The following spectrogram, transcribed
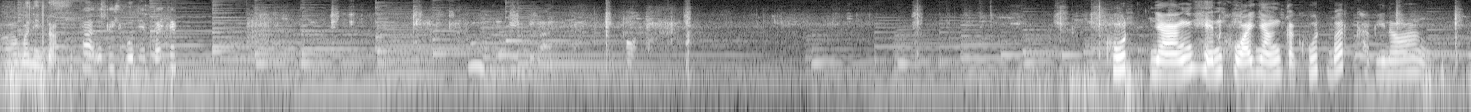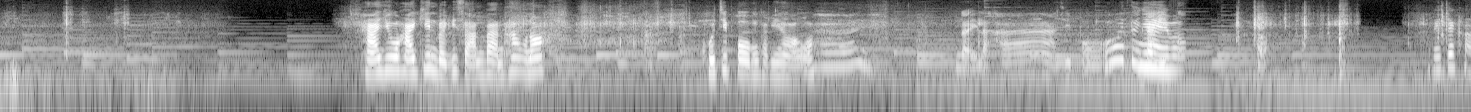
เอามานี่ดอกป้าเอาไปบ่เนี่ยไป คุดหยังเห็นขวายหยังกับคุดเบิดค่ะพี่น้อง หาอยู่หากินแบบอีสานบ้านเฮาเนาะคุดจิปมค่ะพี่น้องว้ายได้ละค่ะจิปมโอ้ยตัวใหญ่บ่ได้จักหา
